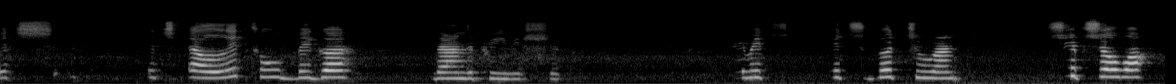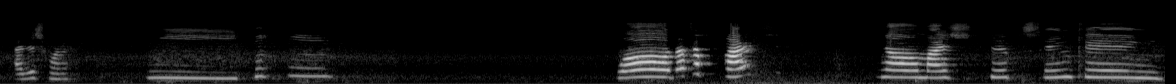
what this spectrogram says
It's it's a little bigger than the previous ship. Maybe it's it's good to run ships over. I just wanna. Wee. Whoa, that's a pirate ship. No, my ship's sinking.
